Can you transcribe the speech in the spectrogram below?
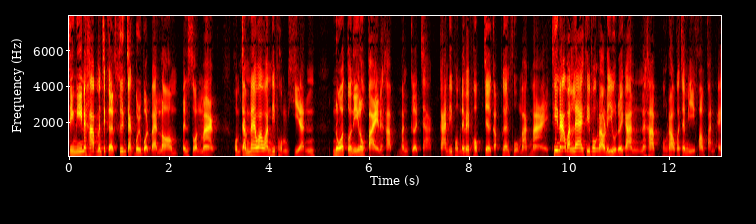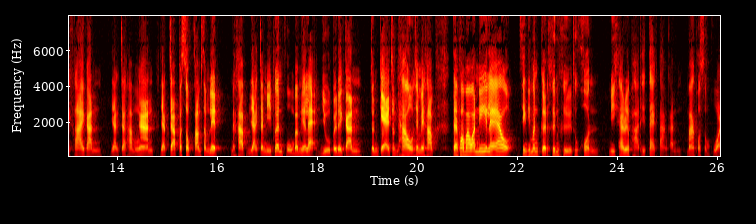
สิ่งนี้นะครับมันจะเกิดขึ้นจากบริบทแวดล้อมเป็นส่วนมาก ผมจำได้ว่าวันที่ผมเขียนโน้ตตัวนี้ลงไปนะครับมันเกิดจากการที่ผมได้ไปพบเจอกับเพื่อนฝูงมากมาย ที่ณวันแรกที่พวกเราได้อยู่ด้วยกันนะครับ พวกเราก็จะมีความฝันคล้ายๆกัน อยากจะทำงาน อยากจะประสบความสำเร็จ นะครับอยากจะมีเพื่อนฝูงแบบนี้แหละอยู่ไปด้วยกันจนแก่จนเฒ่าใช่ไหมครับ แต่พอมาวันนี้แล้วสิ่งที่มันเกิดขึ้นคือทุกคนมีแคริเอร์พาที่แตกต่างกันมากพอสมควร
